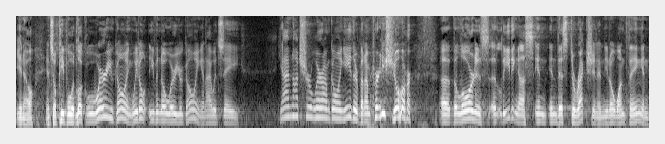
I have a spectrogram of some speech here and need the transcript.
you know. And so people would look, well, where are you going? We don't even know where you're going. And I would say, yeah, I'm not sure where I'm going either, but I'm pretty sure uh, the Lord is uh, leading us in, in this direction. And you know, one thing, and,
